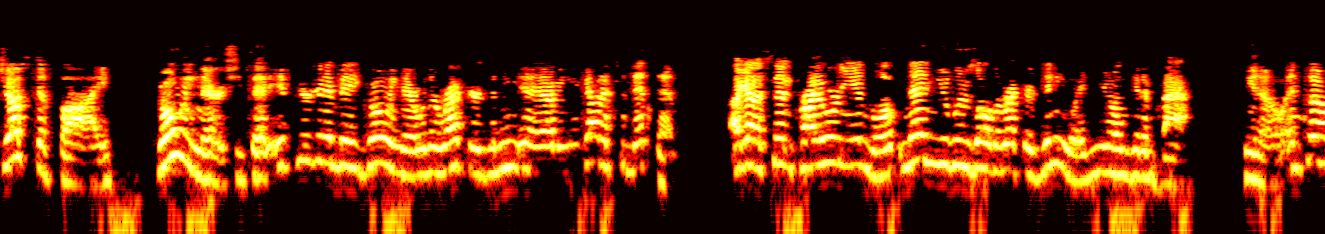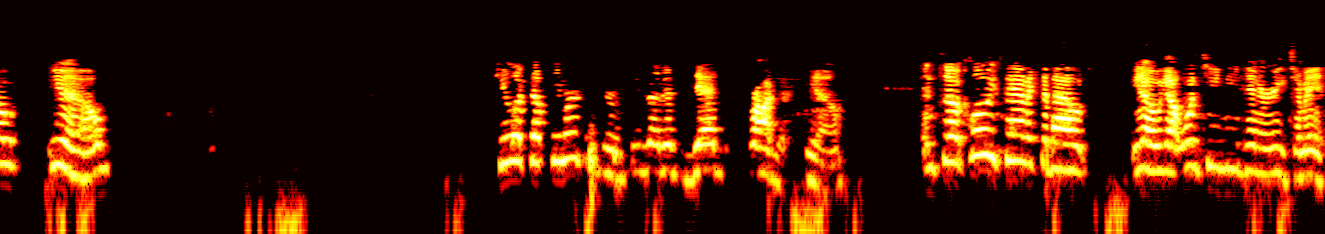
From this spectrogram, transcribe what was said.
justify going there, she said, if you're gonna be going there with the records, and you, I mean, you gotta submit them. I gotta send priority envelope, and then you lose all the records anyway, and you don't get them back. You know, and so, you know, She looked up the emergency room. She said it's dead project, you know. And so Chloe's panicked about, you know, we got one TV dinner each. I mean,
